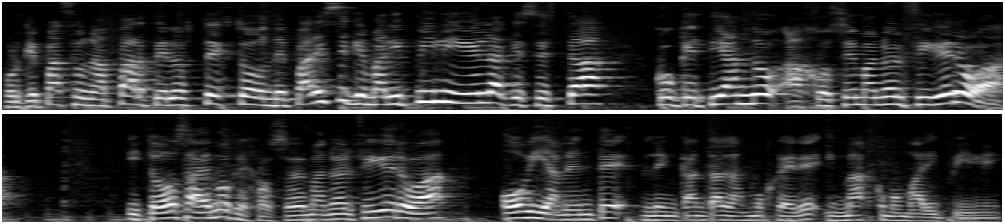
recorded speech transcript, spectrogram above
porque pasa una parte de los textos donde parece que Maripili es la que se está coqueteando a José Manuel Figueroa. Y todos sabemos que José Manuel Figueroa, obviamente, le encantan las mujeres y más como Maripili.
